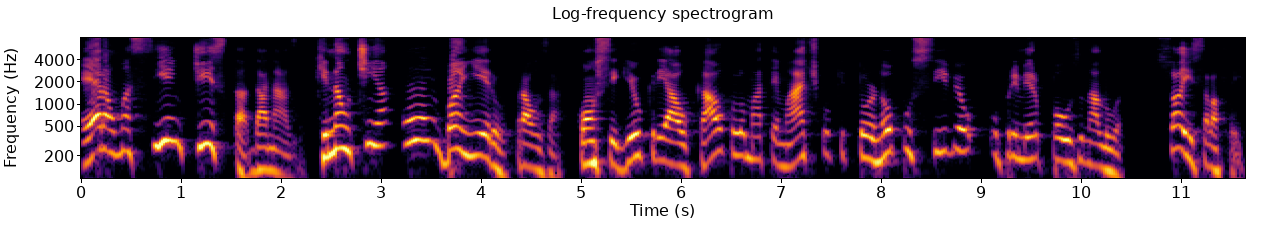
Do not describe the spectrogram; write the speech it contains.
era uma cientista da NASA que não tinha um banheiro para usar. Conseguiu criar o cálculo matemático que tornou possível o primeiro pouso na Lua. Só isso ela fez.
